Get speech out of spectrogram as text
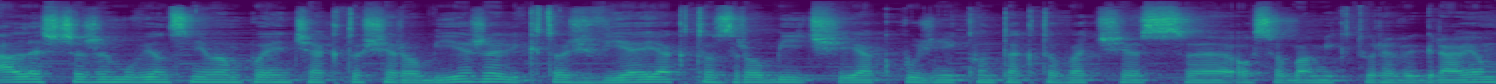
ale szczerze mówiąc nie mam pojęcia jak to się robi. Jeżeli ktoś wie jak to zrobić, jak później kontaktować się z e, osobami, które wygrają,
